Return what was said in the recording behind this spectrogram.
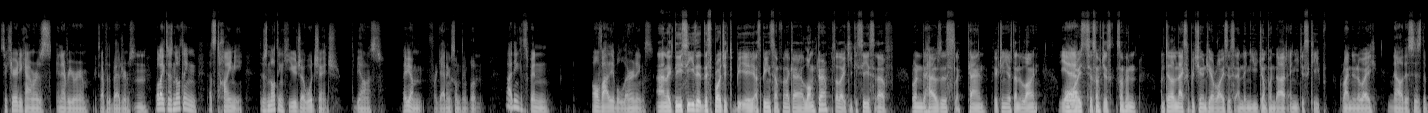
security cameras in every room except for the bedrooms. Mm. But like, there's nothing that's tiny. There's nothing huge I would change, to be honest. Maybe I'm forgetting something, but I think it's been all valuable learnings. And like, do you see that this project be as being something like a long term? So like, you can see yourself running the houses like 10, 15 years down the line, Yeah, or it's just something, just something until the next opportunity arises, and then you jump on that and you just keep grinding away. No, this is the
